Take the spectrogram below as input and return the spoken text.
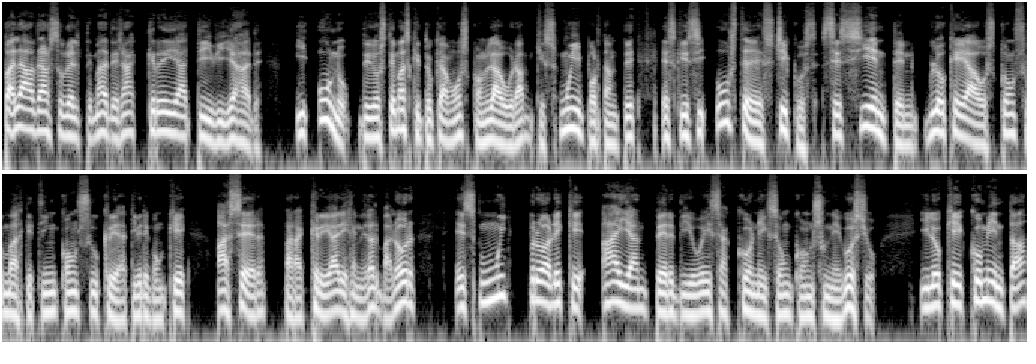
para hablar sobre el tema de la creatividad. Y uno de los temas que tocamos con Laura, que es muy importante, es que si ustedes chicos se sienten bloqueados con su marketing, con su creatividad, con qué hacer para crear y generar valor, es muy probable que hayan perdido esa conexión con su negocio. Y lo que comenta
